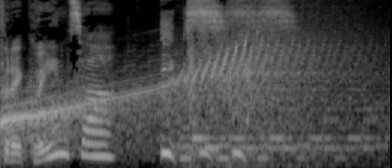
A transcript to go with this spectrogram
Frekvenca X.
